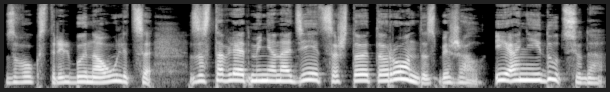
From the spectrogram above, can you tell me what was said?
Звук стрельбы на улице заставляет меня надеяться, что это Ронда сбежал, и они идут сюда.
